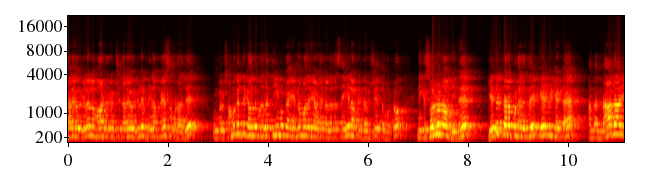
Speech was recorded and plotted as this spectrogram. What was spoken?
தலைவர்கள் இல்லை மாற்றுக் கட்சி தலைவர்கள் இப்படிலாம் பேசக்கூடாது. உங்கள் சமூகத்துக்கு வந்து பார்த்தீங்கன்னா திமுக என்ன மாதிரியான நல்லதை செய்யலாம் அப்படின்ற விஷயத்தை மட்டும் நீங்கள் சொல்லணும் அப்படின்னு எதிர்த்தரப்புல இருந்து கேள்வி கேட்ட அந்த நாதாரி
